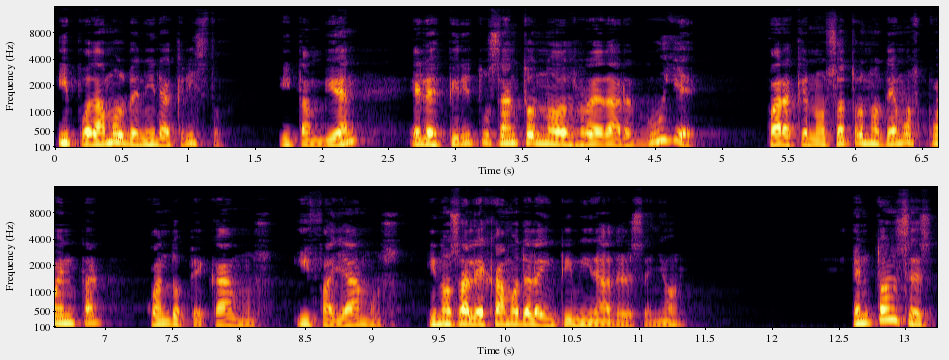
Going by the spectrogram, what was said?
y podamos venir a Cristo. Y también el Espíritu Santo nos redarguye para que nosotros nos demos cuenta cuando pecamos y fallamos y nos alejamos de la intimidad del Señor. Entonces,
